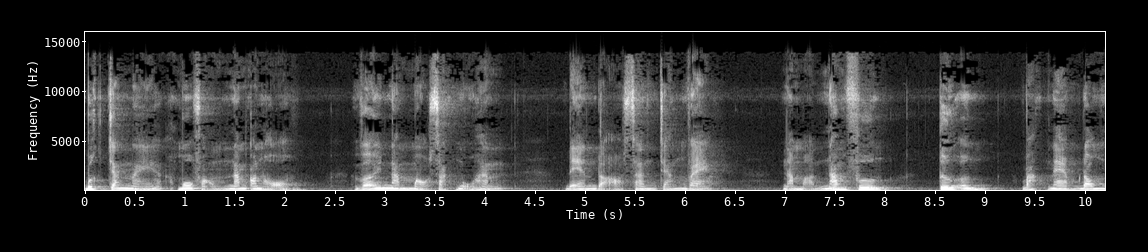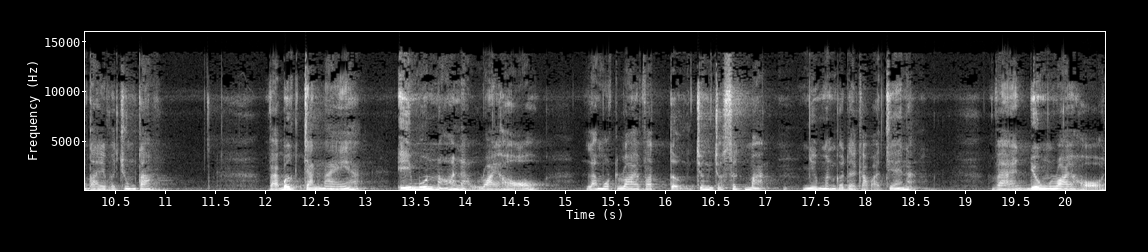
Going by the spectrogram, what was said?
bức tranh này mô phỏng năm con hổ với năm màu sắc ngũ hành đen đỏ xanh trắng vàng nằm ở năm phương tương ứng Bắc, Nam, Đông, Tây và Trung Tâm. Và bức tranh này ý muốn nói là loài hổ là một loài vật tượng trưng cho sức mạnh như mình có đề cập ở trên á. Và dùng loài hổ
